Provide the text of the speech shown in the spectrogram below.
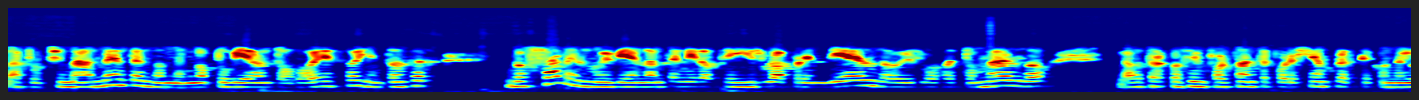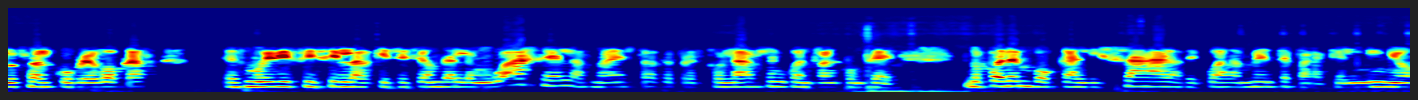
aproximadamente en donde no tuvieron todo eso y entonces no saben muy bien, han tenido que irlo aprendiendo, irlo retomando. La otra cosa importante, por ejemplo, es que con el uso del cubrebocas es muy difícil la adquisición del lenguaje. Las maestras de preescolar se encuentran con que no pueden vocalizar adecuadamente para que el niño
